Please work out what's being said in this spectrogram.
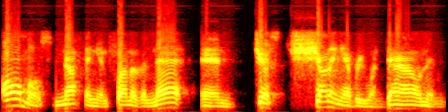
almost nothing in front of the net and just shutting everyone down. And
